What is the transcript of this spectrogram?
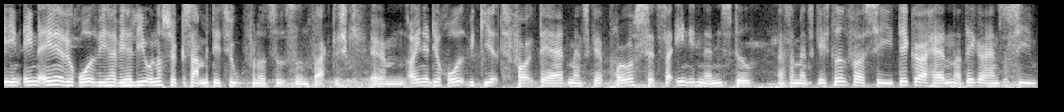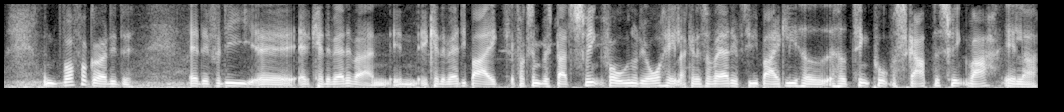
en, en, en af de råd, vi har, vi har lige undersøgt det sammen med DTU for noget tid siden faktisk. Øhm, og en af de råd, vi giver til folk, det er, at man skal prøve at sætte sig ind i den anden sted. Altså man skal i stedet for at sige, det gør han, og det gør han, så sige, men hvorfor gør de det? Er det fordi, øh, at kan det være, det var en, en, kan det være, de bare ikke, for eksempel hvis der er et sving forud, når de overhaler, kan det så være, det fordi de bare ikke lige havde, havde tænkt på, hvor skarpt det sving var, eller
